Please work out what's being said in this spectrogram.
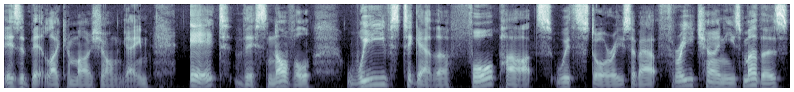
is a bit like a mahjong game. It, this novel, weaves together four parts with stories about three Chinese mothers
